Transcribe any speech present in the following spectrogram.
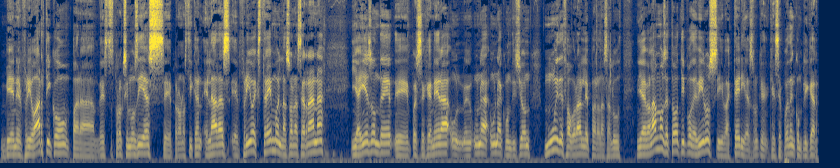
viene el frío ártico para estos próximos días, se pronostican heladas, eh, frío extremo en la zona serrana y ahí es donde eh, pues se genera una, una condición muy desfavorable para la salud. Y hablamos de todo tipo de virus y bacterias que, que, se pueden complicar.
